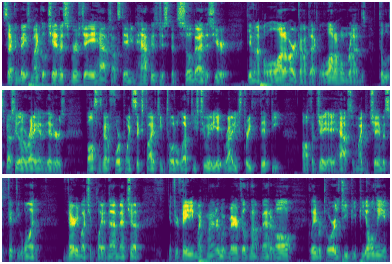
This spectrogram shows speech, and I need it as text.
Second base, Michael Chavis versus J.A. Happ's outstanding. Happ has just been so bad this year, giving up a lot of hard contact, a lot of home runs, to especially to the right-handed hitters. Boston's got a 4.65 team total. Lefties 288, righties 350 off of J.A. Happ. So Michael Chavis at 51, very much in play in that matchup. If you're fading Mike Minor with Merrifield, not bad at all. Gleyber Torres, GPP only.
